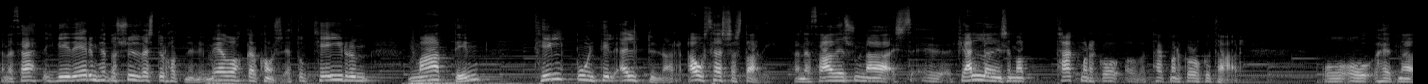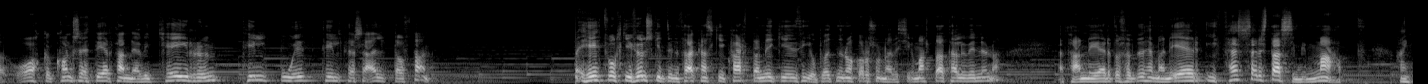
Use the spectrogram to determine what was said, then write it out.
Þannig að þetta, við erum hérna á suðvestur hotninu með okkar koncept og keirum matinn tilbúin til eldunar á þessa staði. Þannig að það er svona eh, fjallaðin sem að takmarka okkur þar og, og hérna, okkar koncept er þannig að við keirum tilbúið til þessa elda á stann. Hitt fólki í fjölskyldunum það kannski kvarta mikið í því og börnun okkar og svona við séum alltaf að tala um vinnuna. En þannig er þetta svolítið þegar mann er í þessari starfsemi mat hann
